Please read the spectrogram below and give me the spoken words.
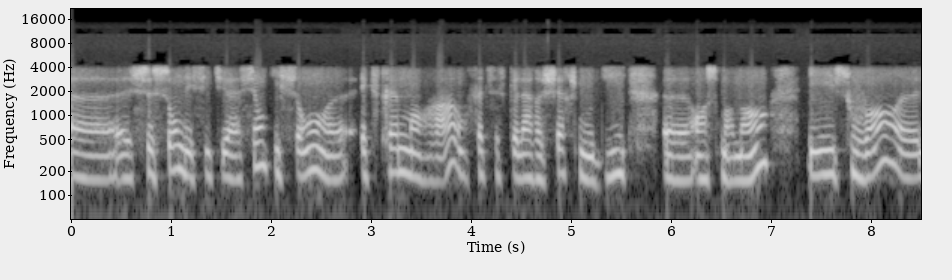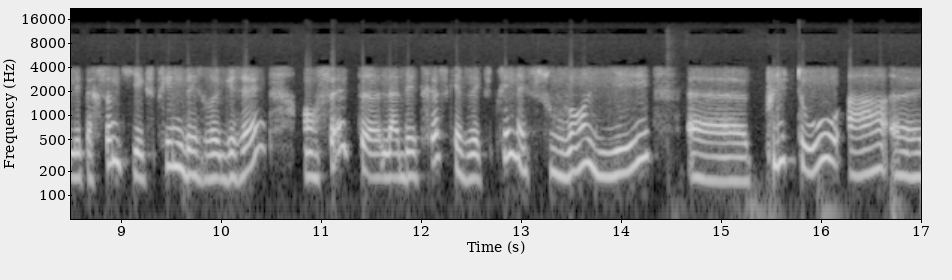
Euh, ce sont des situations qui sont euh, extrêmement rares. En fait, c'est ce que la recherche nous dit euh, en ce moment. Et souvent, euh, les personnes qui expriment des regrets, en fait, euh, la détresse qu'elles expriment est souvent liée euh, plutôt à euh,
